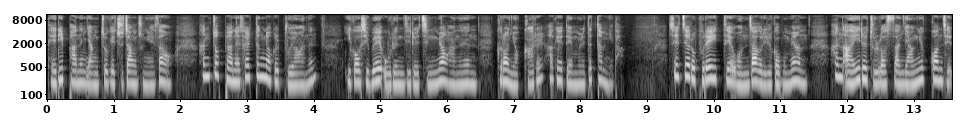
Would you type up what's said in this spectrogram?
대립하는 양쪽의 주장 중에서 한쪽 편에 설득력을 부여하는 이것이 왜 옳은지를 증명하는 그런 역할을 하게 됨을 뜻합니다. 실제로 브레이트의 원작을 읽어보면 한 아이를 둘러싼 양육권 제,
